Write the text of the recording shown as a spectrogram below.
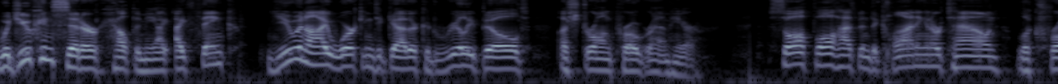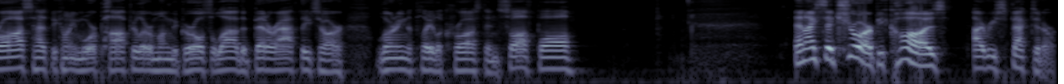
would you consider helping me? I, I think you and I working together could really build a strong program here. Softball has been declining in our town. Lacrosse has becoming more popular among the girls. A lot of the better athletes are learning to play lacrosse than softball. And I said, sure, because I respected her.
